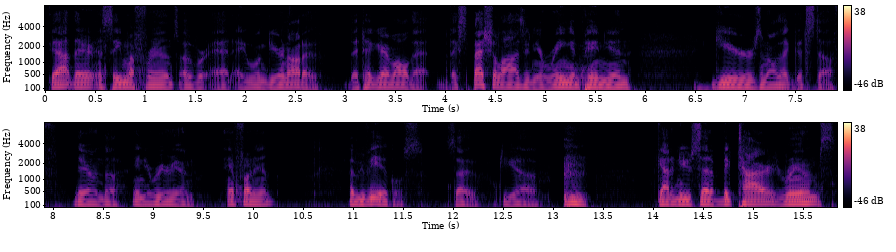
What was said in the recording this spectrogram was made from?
Get out there and see my friends over at A1 Gear and Auto. They take care of all that. But they specialize in your ring and pinion, gears, and all that good stuff. They're on the in your rear end and front end of your vehicles. So you uh, got a new set of big tires, rims.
